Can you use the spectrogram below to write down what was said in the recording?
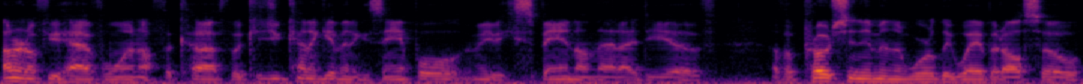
I don't know if you have one off the cuff, but could you kind of give an example, maybe expand on that idea of, of approaching them in the worldly way, but also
